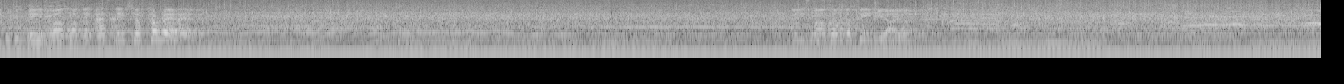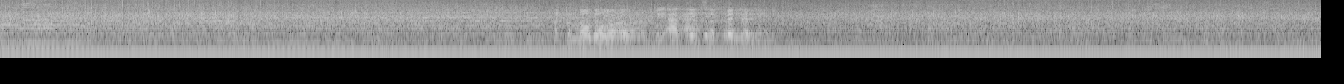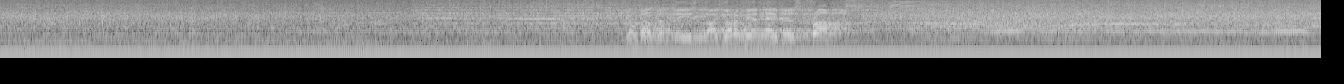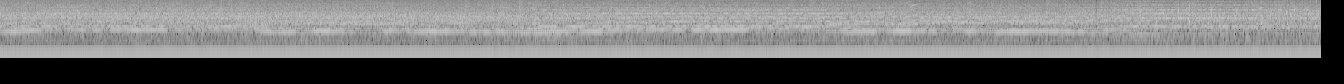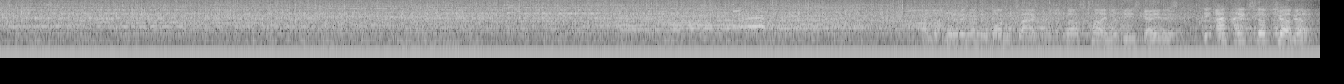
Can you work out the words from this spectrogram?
Would you please welcome the athletes of Korea? Welcome the Fiji Islands. And from Northern Europe, the athletes of Finland. Welcome, please, for our European neighbours, France. Of Germany.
